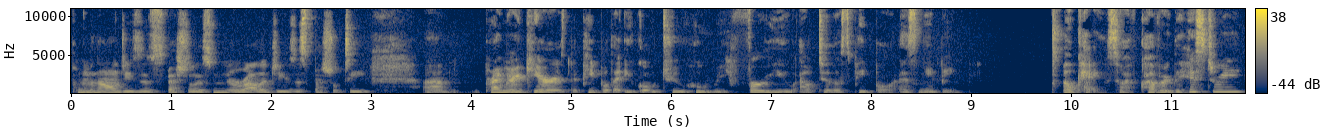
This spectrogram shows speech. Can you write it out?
Pulmonology is a specialist. Neurology is a specialty. Um, primary care is the people that you go to who refer you out to those people as need be. Okay, so I've covered the history.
